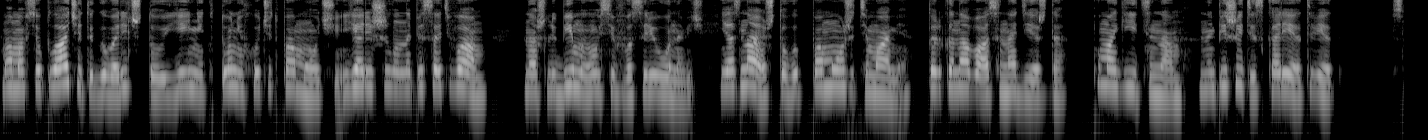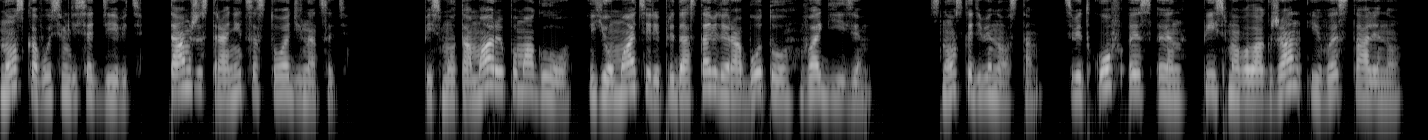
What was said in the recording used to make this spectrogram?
Мама все плачет и говорит, что ей никто не хочет помочь. Я решила написать вам, наш любимый Иосиф Виссарионович. Я знаю, что вы поможете маме, только на вас и надежда. Помогите нам, напишите скорее ответ. Сноска 89. Там же страница 111. Письмо Тамары помогло. Ее матери предоставили работу в Агизе. Сноска 90. Цветков С.Н. Письма Вологжан и В. Сталину.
